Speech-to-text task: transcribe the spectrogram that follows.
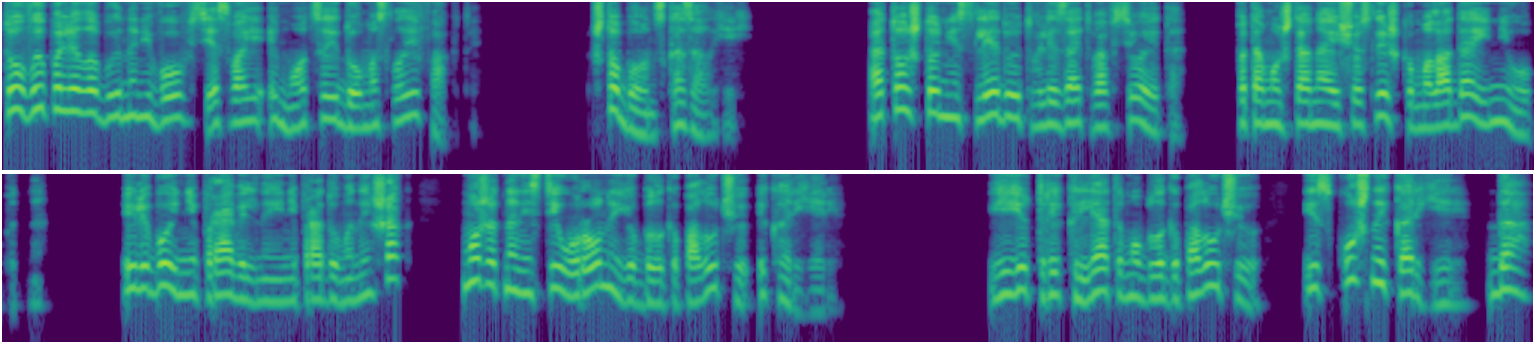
то выпалила бы на него все свои эмоции, домыслы и факты. Что бы он сказал ей? А то, что не следует влезать во все это, потому что она еще слишком молода и неопытна. И любой неправильный и непродуманный шаг может нанести урон ее благополучию и карьере ее треклятому благополучию и скучной карьере, да.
